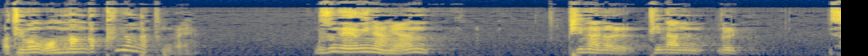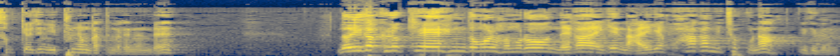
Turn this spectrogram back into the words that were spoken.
어떻게 보면 원망과 푸념 같은 거예요. 무슨 내용이냐면 비난을 비난을 섞여진 이 푸념 같은 걸 했는데 너희가 그렇게 행동을 함으로 내가에게 나에게 화가 미쳤구나 이렇게 됩니다.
